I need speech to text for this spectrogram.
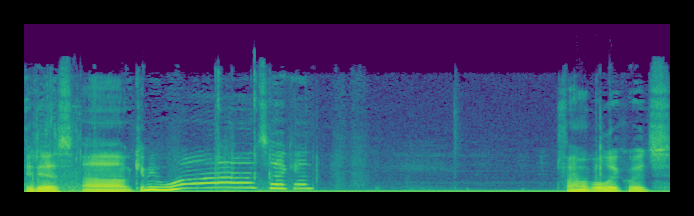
It is. Uh, give me one second. Flammable liquids.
